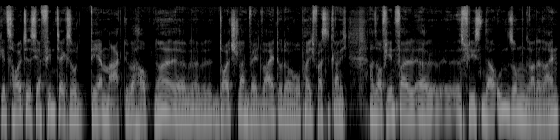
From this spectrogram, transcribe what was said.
Jetzt heute ist ja Fintech so der Markt überhaupt, ne? Äh, Deutschland, weltweit oder Europa, ich weiß es gar nicht. Also auf jeden Fall, äh, es fließen da Unsummen gerade rein.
